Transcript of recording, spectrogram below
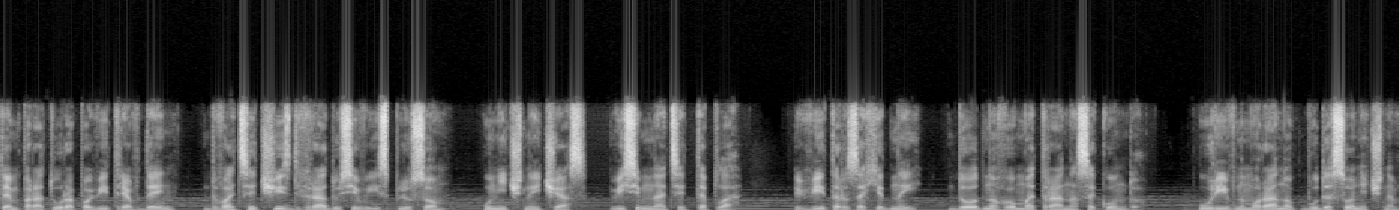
Температура повітря в день 26 градусів із плюсом, у нічний час 18 тепла. Вітер західний до 1 метра на секунду. У рівному ранок буде сонячним,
